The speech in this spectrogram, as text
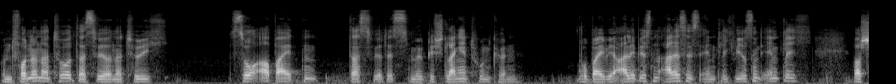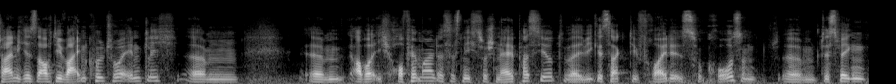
und von der Natur, dass wir natürlich so arbeiten, dass wir das möglichst lange tun können. Wobei wir alle wissen, alles ist endlich. Wir sind endlich. Wahrscheinlich ist auch die Weinkultur endlich. Ähm, ähm, aber ich hoffe mal, dass es nicht so schnell passiert, weil, wie gesagt, die Freude ist so groß und ähm, deswegen,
